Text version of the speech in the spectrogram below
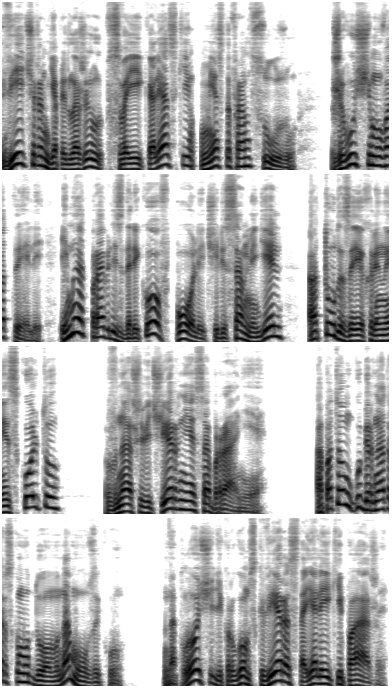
Вечером я предложил в своей коляске место французу, живущему в отеле, и мы отправились далеко в поле через Сан-Мигель, оттуда заехали на Эскольту, в наше вечернее собрание, а потом к губернаторскому дому на музыку. На площади кругом сквера стояли экипажи.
